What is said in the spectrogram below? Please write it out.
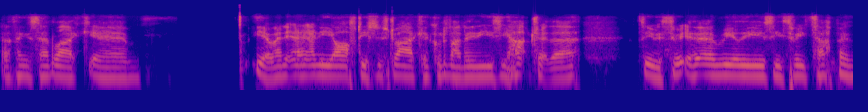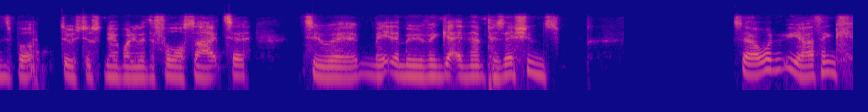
I think it said like, um, you know, any any half decent striker could have had an easy hat trick there. Three, three, a really easy three tap ins, but there was just nobody with the foresight to to uh, make the move and get in them positions. So I wouldn't, you know, I think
